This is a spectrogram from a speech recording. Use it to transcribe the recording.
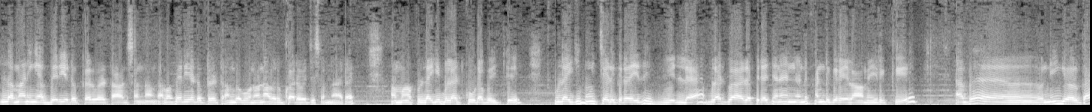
இல்லைம்மா நீங்கள் பெரிய டாக்டர் வரட்டான்னு சொன்னாங்க. அவன் பெரிய டாக்டர்கிட்ட அங்கே போனோன்னு அவர் உட்கார வச்சு சொன்னார். அம்மா பிள்ளைக்கு பிளட் கூட போயிட்டு பிள்ளைக்கு மூச்சு எடுக்கிற இது இல்லை. பிளட் வர பிரச்சனை என்னென்னு கண்டுக்கிற எல்லாமே இருக்குது அப்போ நீங்கள் ஒருக்கா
